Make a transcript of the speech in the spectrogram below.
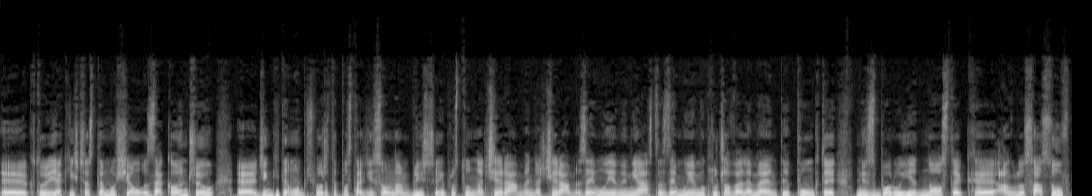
e, który jakiś czas temu się zakończył. E, dzięki temu być może te postaci są nam bliższe i po prostu nacieramy, nacieramy, zajmujemy miasta, zajmujemy kluczowe elementy, punkty zboru jednostek e, anglosasów,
